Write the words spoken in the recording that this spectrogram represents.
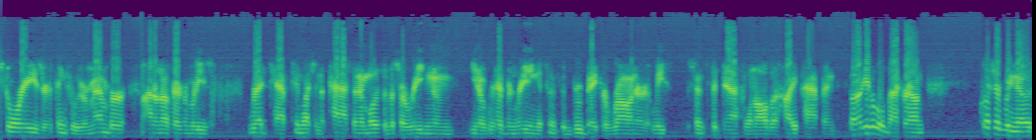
stories or things we remember. I don't know if everybody's read Cap too much in the past. I know most of us are reading them. You know, have been reading it since the Brubaker run, or at least since the death when all the hype happened. But I'll give a little background. Of course, everybody knows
